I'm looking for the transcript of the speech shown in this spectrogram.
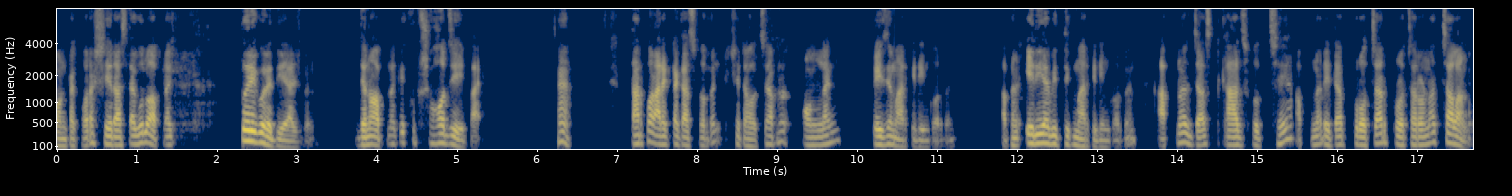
কন্ট্যাক্ট করার, সেই রাস্তাগুলো আপনাকে তৈরি করে দিয়ে আসবেন। যেন আপনাকে খুব সহজেই পায়। হ্যাঁ? তারপর আরেকটা কাজ করবেন, সেটা হচ্ছে আপনার অনলাইন পেজে মার্কেটিং করবেন। আপনার এরিয়া ভিত্তিক মার্কেটিং করবেন। আপনার জাস্ট কাজ হচ্ছে আপনার এটা প্রচার প্রচারণা চালানো।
